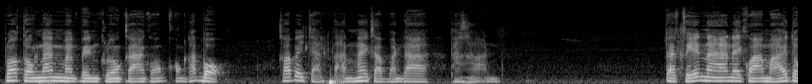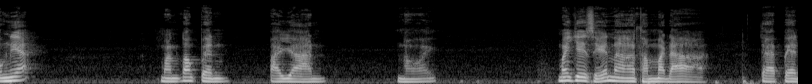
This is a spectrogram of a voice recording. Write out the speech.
เพราะตรงนั้นมันเป็นโครงการของกองทัพบกเขาไปจัดสรรให้กับบรรดาทหาร แต่เสนาในความหมายตรงเนี้ยมันต้องเป็นปายานน้อย ไม่ใช่เสนาธรรมดา แต่เป็น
